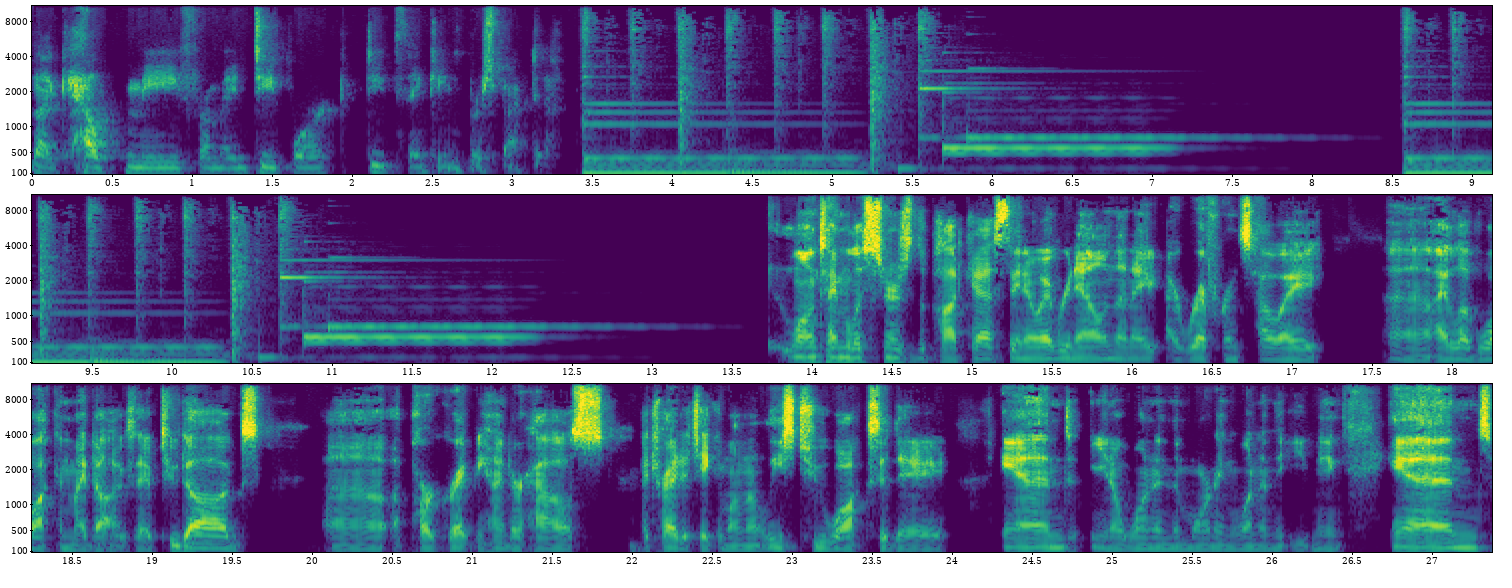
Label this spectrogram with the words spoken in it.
like helped me from a deep work, deep thinking perspective. Longtime listeners of the podcast, they know every now and then I, I reference how I uh, I love walking my dogs. I have two dogs uh, a park right behind our house. I try to take them on at least two walks a day and you know one in the morning one in the evening and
